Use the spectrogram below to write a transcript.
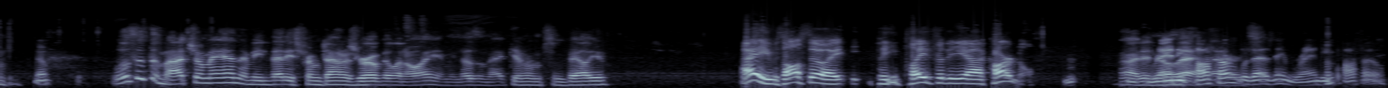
Well, isn't the Macho Man? I mean, that he's from Downers Grove, Illinois. I mean, doesn't that give him some value? Hey, he was also a he played for the uh, Cardinals. I didn't Randy know that. Poffo That was that his name? Randy Poffo.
